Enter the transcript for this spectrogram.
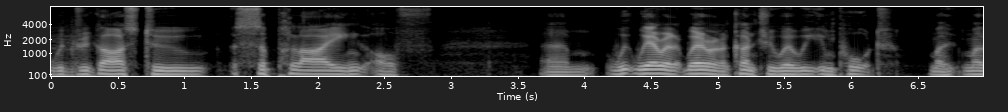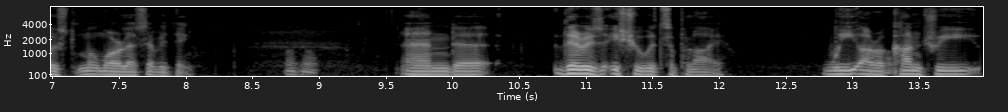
with regards to supplying of. Um, we, we're a, we're in a country where we import mo- most more or less everything, Mhm. and uh, there is issue with supply. We are a country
